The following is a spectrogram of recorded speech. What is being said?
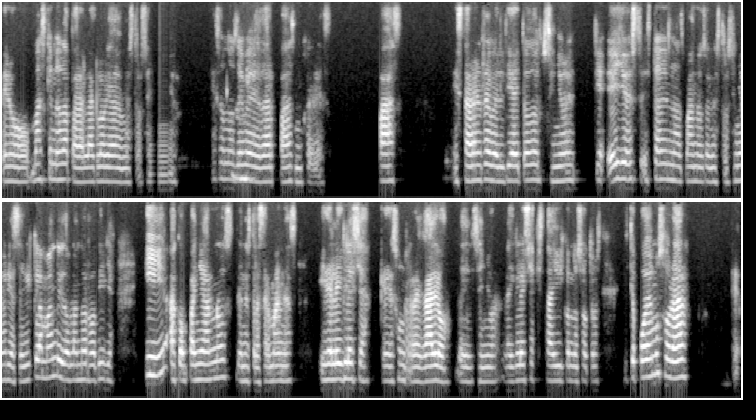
pero más que nada para la gloria de nuestro Señor. Eso nos debe de dar paz, mujeres. Paz. Estar en rebeldía y todo, el Señor, ellos están en las manos de nuestro Señor y a seguir clamando y doblando rodilla y acompañarnos de nuestras hermanas y de la iglesia, que es un regalo del Señor, la iglesia que está ahí con nosotros y que podemos orar. Eh,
